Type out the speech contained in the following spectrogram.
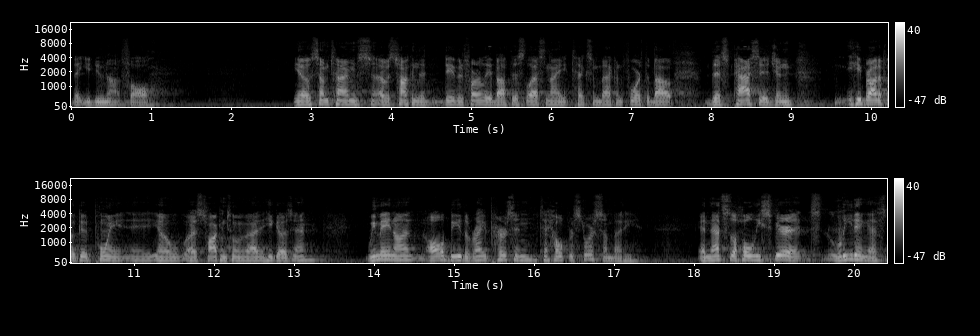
that you do not fall. You know, sometimes I was talking to David Farley about this last night, texting back and forth about this passage, and he brought up a good point. Uh, you know, I was talking to him about it, he goes, Man, we may not all be the right person to help restore somebody. And that's the Holy Spirit leading us,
